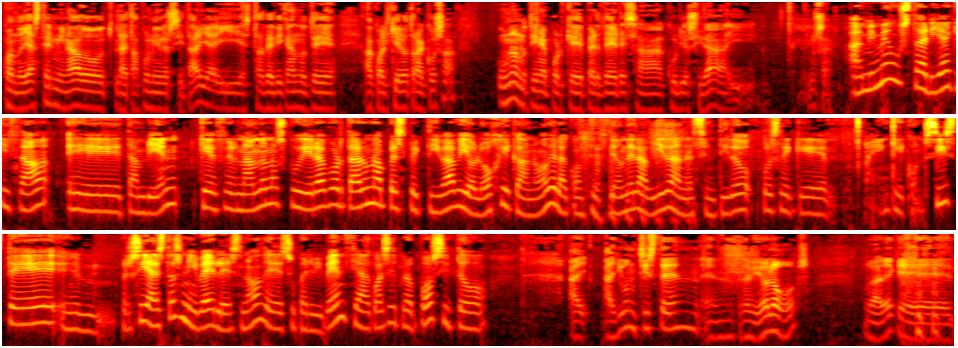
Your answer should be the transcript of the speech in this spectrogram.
cuando ya has terminado la etapa universitaria y estás dedicándote a cualquier otra cosa, uno no tiene por qué perder esa curiosidad y no sé. A mí me gustaría quizá eh, también que Fernando nos pudiera aportar una perspectiva biológica, ¿no? De la concepción de la vida, en el sentido, pues, de que en qué consiste, eh, pero sí, a estos niveles, ¿no? De supervivencia, cuál es el propósito. Hay, hay un chiste en- entre biólogos, ¿vale? Que,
